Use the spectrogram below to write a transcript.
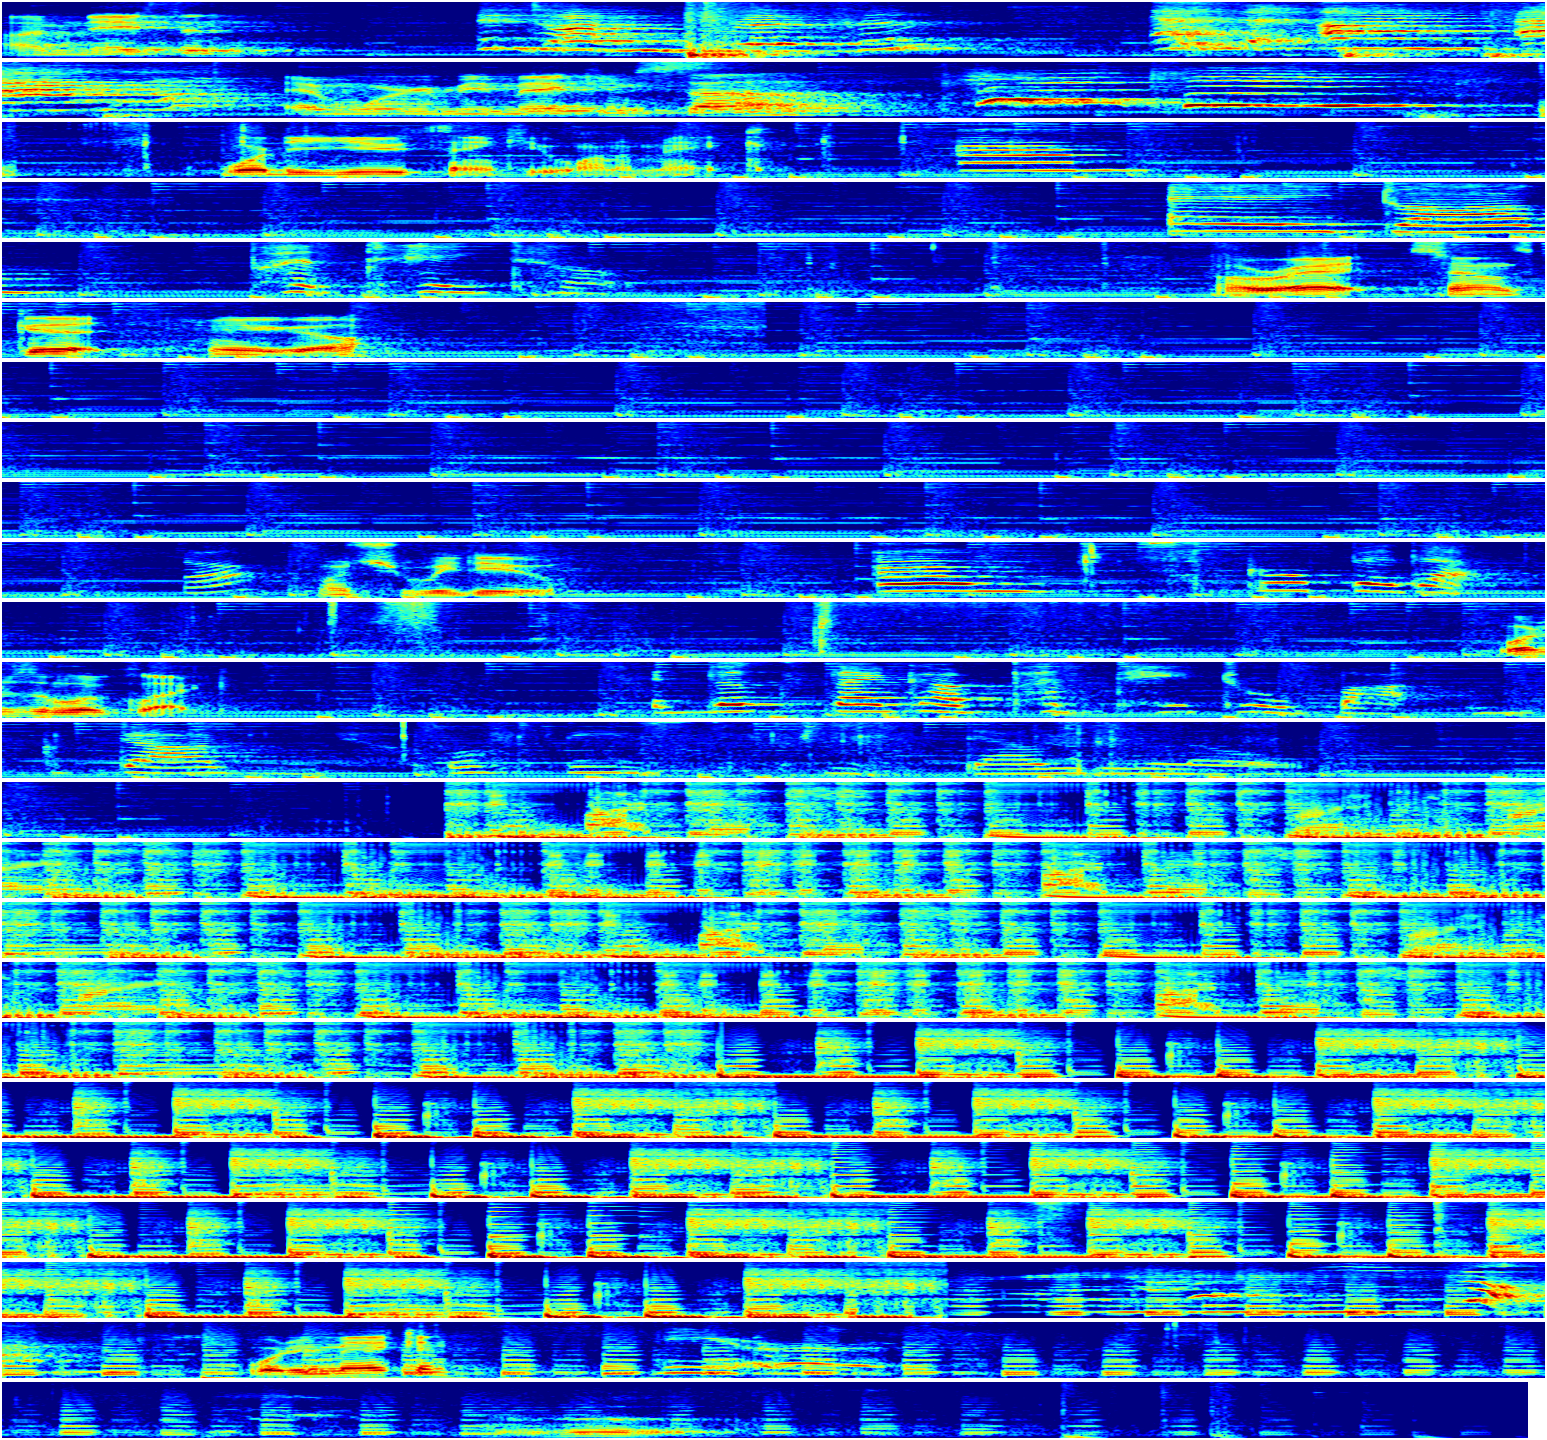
I'm Nathan. And I'm Griffin. And I'm Alice. And we're gonna be making some. Pancakes. What do you think you want to make? Um. A dog potato. All right, sounds good. Here you go. Yeah. What should we do? Um, scoop it up. What does it look like? It looks like a potato button, doggy with these feet down below. What are you making? The Earth. Ooh.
